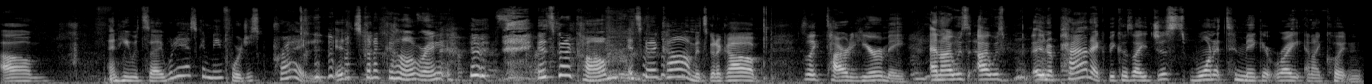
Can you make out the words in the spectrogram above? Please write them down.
Um, and he would say, "What are you asking me for? Just pray. It's gonna come, right? it's gonna come. It's gonna come. It's gonna come." He's like tired of hearing me, and I was I was in a panic because I just wanted to make it right and I couldn't.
